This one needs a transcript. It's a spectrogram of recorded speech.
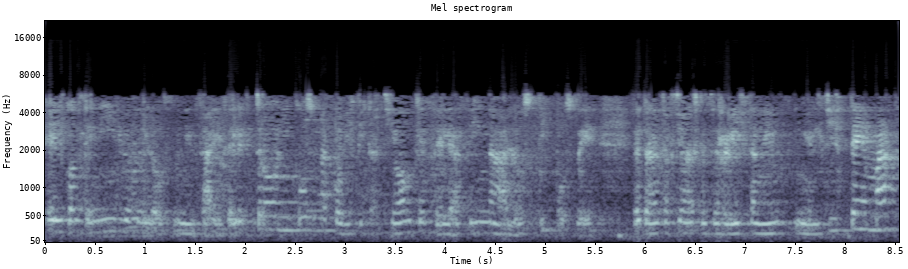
el contenido de los mensajes electrónicos, una codificación que se le asigna a los tipos de, transacciones que se realizan en, el sistema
